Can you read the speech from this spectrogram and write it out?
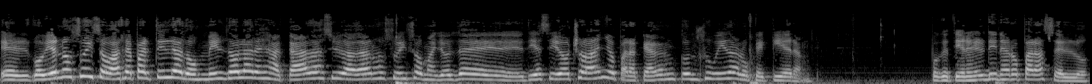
el gobierno suizo va a repartirle dos mil dólares a cada ciudadano suizo mayor de 18 años para que hagan con su vida lo que quieran porque tienen el dinero para hacerlo.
